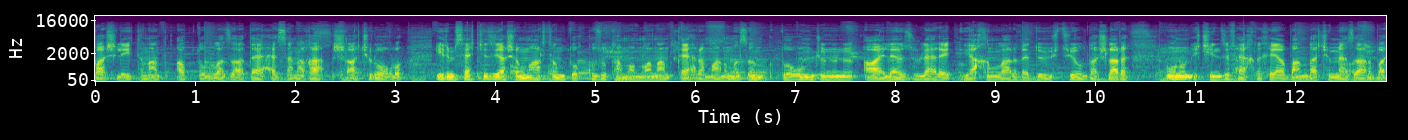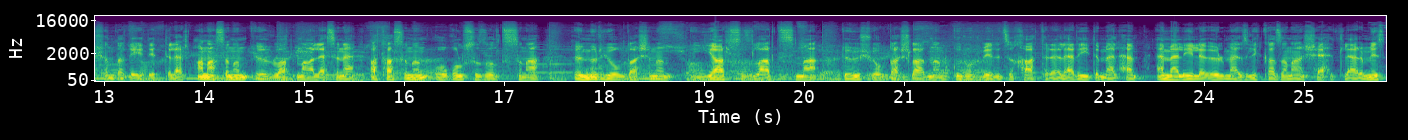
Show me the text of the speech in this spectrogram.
Baş leytenant Abdullazadə Həsənağa Şakiroğlu 28 yaşı martın 9-u tamamlanan qəhrəmanımızın doğum gününü ailə üzvləri, yaxınları və döyüşçü yoldaşları onun ikinci fəxri xiyabandakı məzarı başında qeyd etdilər. Anasının övlad naləsinə, atasının oğul sızıltısına, ömür yoldaşının yar sızlartısına, döyüş yoldaşlarının qürurverici xatirələri idi məlhəm. Əməli ilə ölməzlik qazanan şəhidlərimiz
